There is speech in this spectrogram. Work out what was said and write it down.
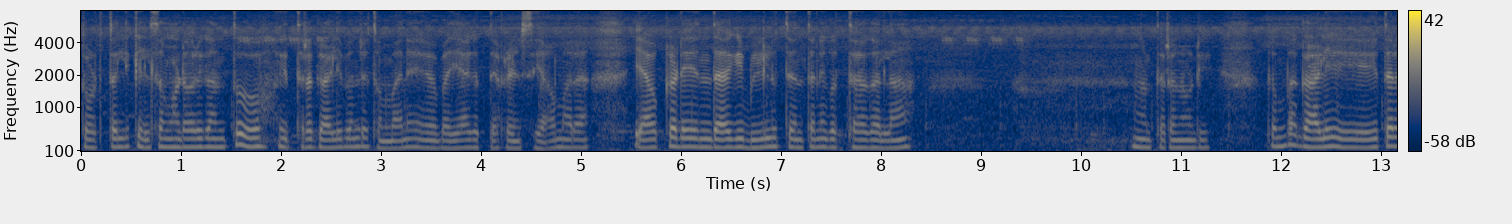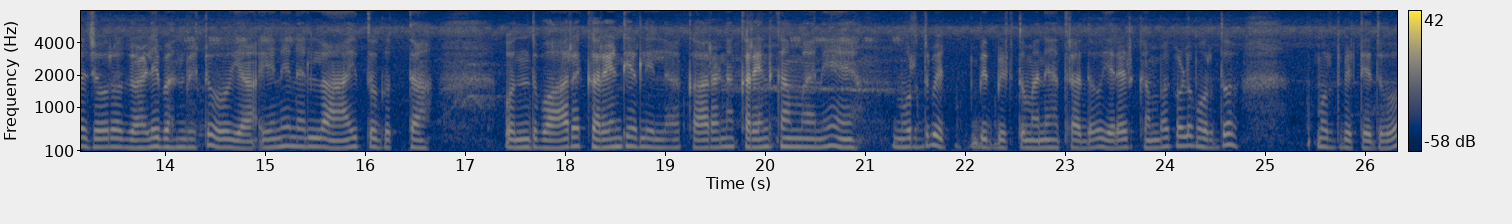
ತೋಟದಲ್ಲಿ ಕೆಲಸ ಮಾಡೋರಿಗಂತೂ ಈ ಥರ ಗಾಳಿ ಬಂದರೆ ತುಂಬಾ ಭಯ ಆಗುತ್ತೆ ಫ್ರೆಂಡ್ಸ್ ಯಾವ ಮರ ಯಾವ ಕಡೆಯಿಂದಾಗಿ ಬೀಳುತ್ತೆ ಅಂತಲೇ ಗೊತ್ತಾಗಲ್ಲ. ಒಂಥರ ಥರ ನೋಡಿ. ತುಂಬ ಗಾಳಿ, ಈ ಥರ ಜೋರಾಗಿ ಗಾಳಿ ಬಂದುಬಿಟ್ಟು ಯಾ, ಏನೇನೆಲ್ಲ ಆಯಿತು ಗೊತ್ತಾ? ಒಂದು ವಾರ ಕರೆಂಟ್ ಇರಲಿಲ್ಲ. ಕಾರಣ ಕರೆಂಟ್ ಕಂಬನೇ ಮುರಿದು ಬಿಟ್ಟು ಬಿದ್ದುಬಿಡ್ತು ಮನೆ ಹತ್ರ. ಅದು ಎರಡು ಕಂಬಗಳು ಮುರಿದು ಮುರಿದು ಬಿಟ್ಟಿದ್ವು.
